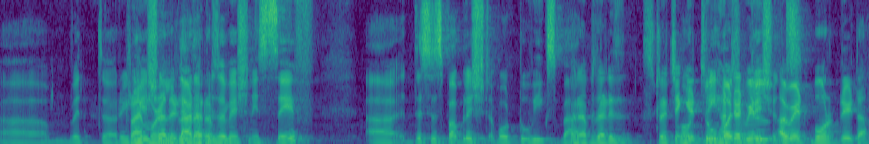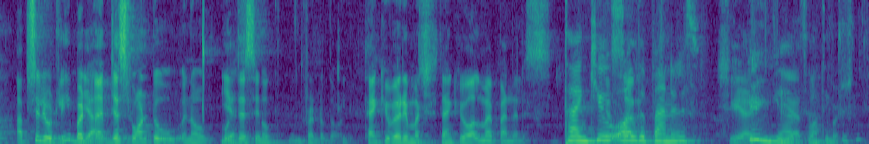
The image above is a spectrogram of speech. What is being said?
um, with uh, radiation. Bladder therapy. preservation is safe. Uh, this is published about two weeks back. Perhaps that is stretching About it too much. 300 We'll patients. await more data. Absolutely, but Yeah. I just want to, you know, put Yes, this in, okay. in front of the audience. Thank you very much. Thank you all my panelists. Thank you, Yes, all sir. the panelists. She had- You he have had one something to question. say?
